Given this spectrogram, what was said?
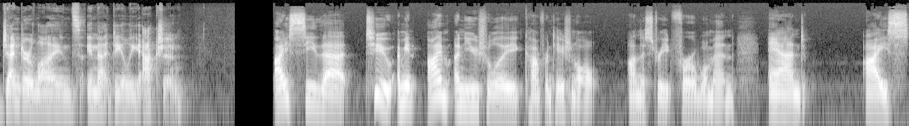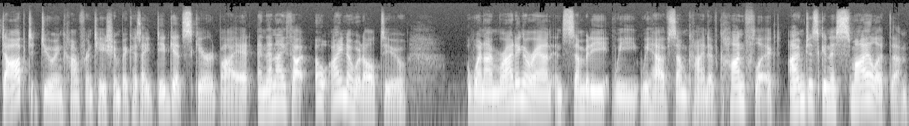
gender lines in that daily action. I see that too, I mean, I'm unusually confrontational on the street for a woman. And I stopped doing confrontation because I did get scared by it. And then I thought, oh, I know what I'll do. When I'm riding around and somebody, we, we have some kind of conflict, I'm just going to smile at them.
